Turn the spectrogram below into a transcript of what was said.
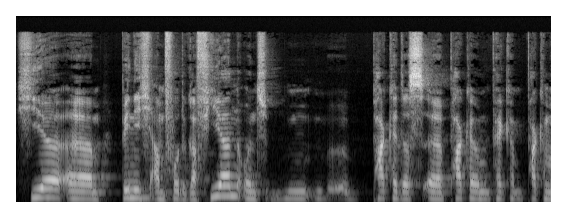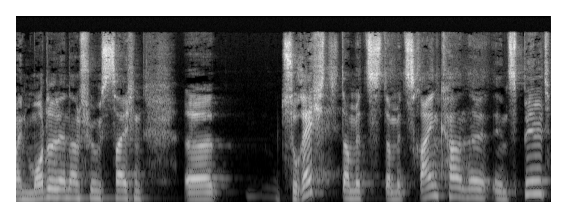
hier äh, bin ich am Fotografieren und packe das, äh, packe, packe, packe mein Model in Anführungszeichen äh, zurecht, damit es rein kann äh, ins Bild.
